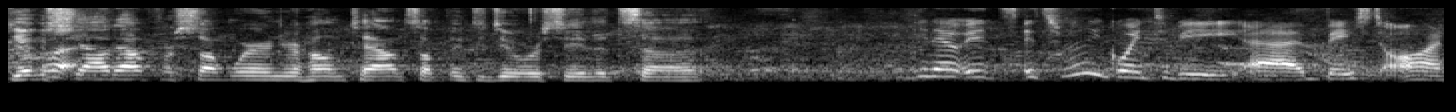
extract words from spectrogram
Do you have a well, shout out for somewhere in your hometown, something to do or see that's? Uh... You know, it's it's really going to be uh, based on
